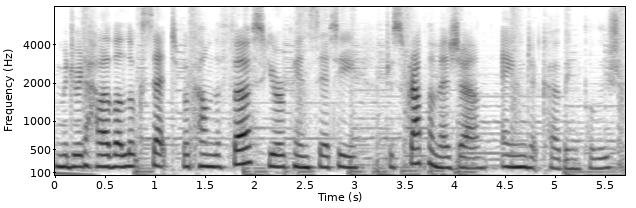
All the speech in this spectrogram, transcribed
Madrid, however, looks set to become the first European city to scrap a measure aimed at curbing pollution.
